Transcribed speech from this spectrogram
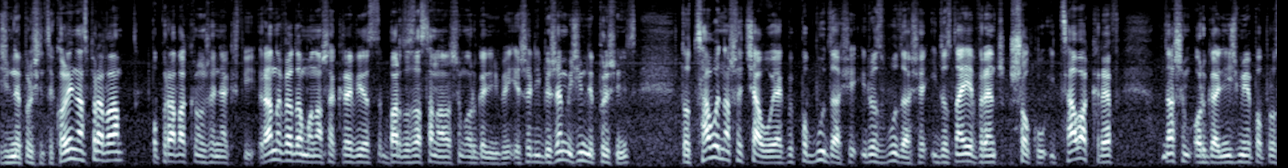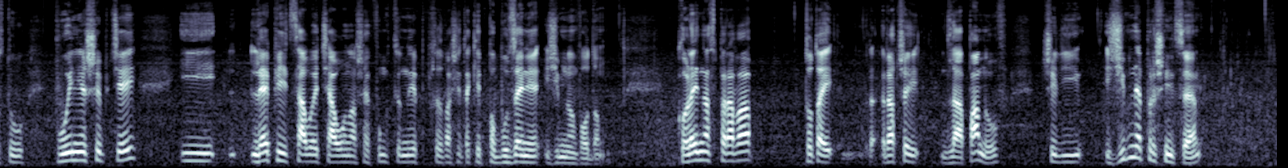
zimne prysznice. Kolejna sprawa, poprawa krążenia krwi. Rano wiadomo, nasza krew jest bardzo zastana w naszym organizmie. Jeżeli bierzemy zimny prysznic, to całe nasze ciało jakby pobudza się i rozbudza się i doznaje wręcz szoku i cała krew w naszym organizmie po prostu płynie szybciej i lepiej całe ciało nasze funkcjonuje przez właśnie takie pobudzenie zimną wodą. Kolejna sprawa, tutaj raczej dla panów, czyli zimne prysznice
